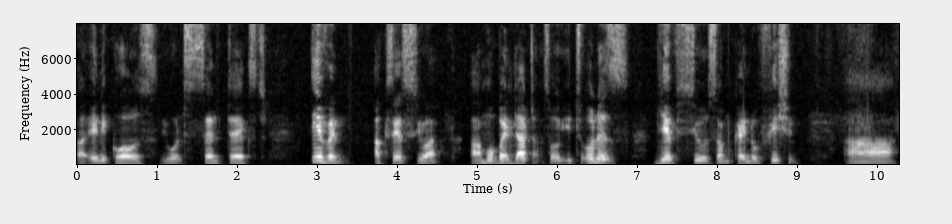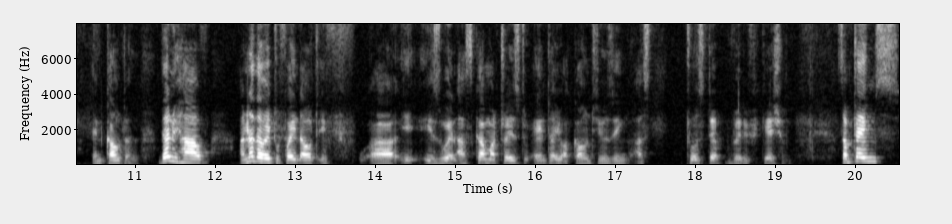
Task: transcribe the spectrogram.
uh, any calls. You won't send text, even access your uh, mobile data. So it always gives you some kind of phishing uh, encounters. Then we have another way to find out if uh, is when a scammer tries to enter your account using a two-step verification. Sometimes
